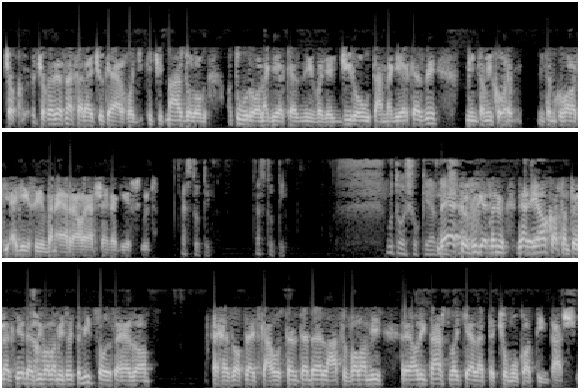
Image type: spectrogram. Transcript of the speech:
csak, csak azért ne felejtsük el, hogy kicsit más dolog a túrról megérkezni, vagy egy Giro után megérkezni, mint amikor, mint amikor valaki egész évben erre a versenyre készült. Ez tuti. Ez tuti. Utolsó kérdés. De ettől függetlenül, de én akartam tőled kérdezni Na. valamit, hogy te mit szólsz ehhez a, ehhez a plegykához, te ebben látsz valami realitást, vagy kellett egy csomó kattintás?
